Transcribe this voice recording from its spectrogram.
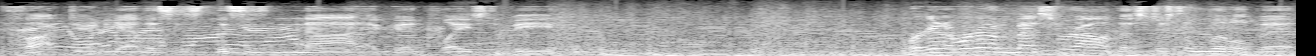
Fuck, dude. Yeah, this is this is not a good place to be. We're gonna we're gonna mess around with this just a little bit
